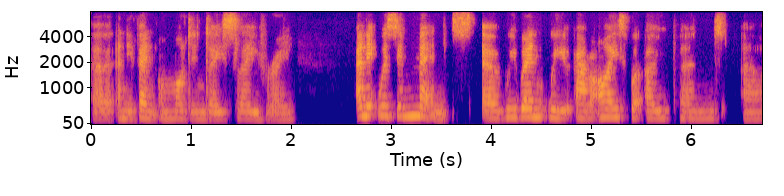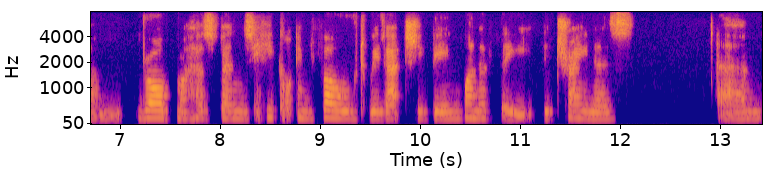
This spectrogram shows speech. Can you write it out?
um, uh, an event on modern day slavery, and it was immense. Uh, we went, we our eyes were opened. Um, Rob, my husband, he got involved with actually being one of the, the trainers um,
